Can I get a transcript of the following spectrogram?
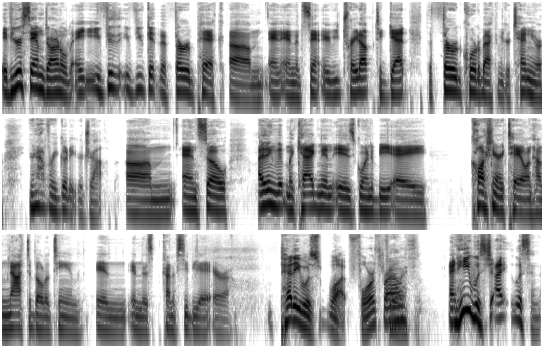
if you're Sam Darnold, eh, if you, if you get the third pick um, and and it's, if you trade up to get the third quarterback of your tenure, you're not very good at your job. Um, and so I think that Maccagnan is going to be a cautionary tale on how not to build a team in in this kind of CBA era. Petty was what fourth round. Fourth. And he was. I, listen,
